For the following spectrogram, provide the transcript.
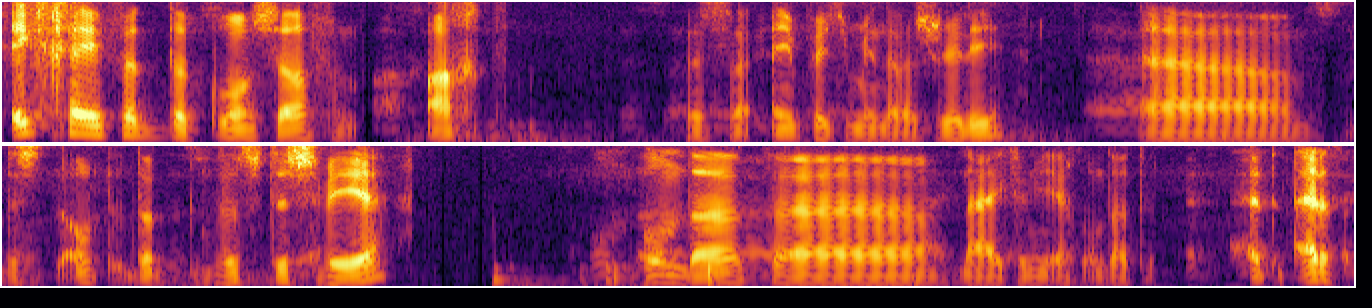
ik geef het de con zelf een 8. Dus eh, één puntje minder als jullie. Ehm, dus dat, dat is de sfeer. Omdat, eh nee, ik heb niet echt omdat. Het, het,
